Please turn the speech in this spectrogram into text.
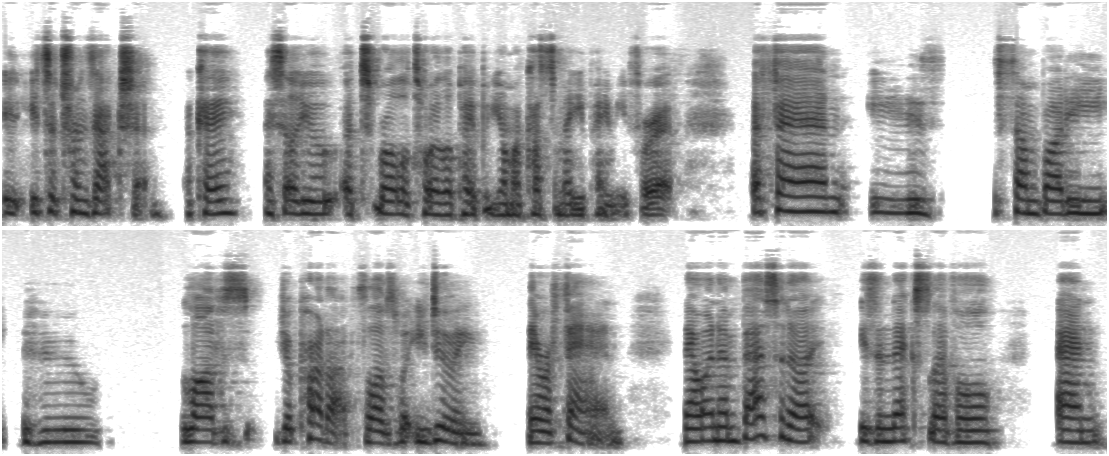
it, it's a transaction. Okay, I sell you a roll of toilet paper. You're my customer. You pay me for it. A fan is somebody who loves your product, loves what you're doing. They're a fan. Now, an ambassador is a next level, and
